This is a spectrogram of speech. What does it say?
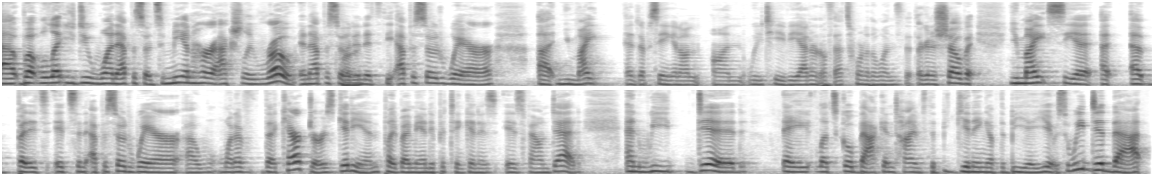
uh, but we'll let you do one episode. So me and her actually wrote an episode, Right. and it's the episode where uh, you might end up seeing it on on WeTV. I don't know if that's one of the ones that they're going to show, but you might see it. But it's it's an episode where uh, one of the characters, Gideon, played by Mandy Patinkin, is is found dead, and we did. A, let's go back in time to the beginning of the BAU. So we did that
